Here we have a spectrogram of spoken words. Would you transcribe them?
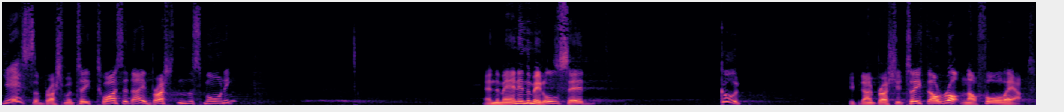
Yes, I brush my teeth twice a day, brushed them this morning. And the man in the middle said, Good. If you don't brush your teeth, they'll rot and they'll fall out.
